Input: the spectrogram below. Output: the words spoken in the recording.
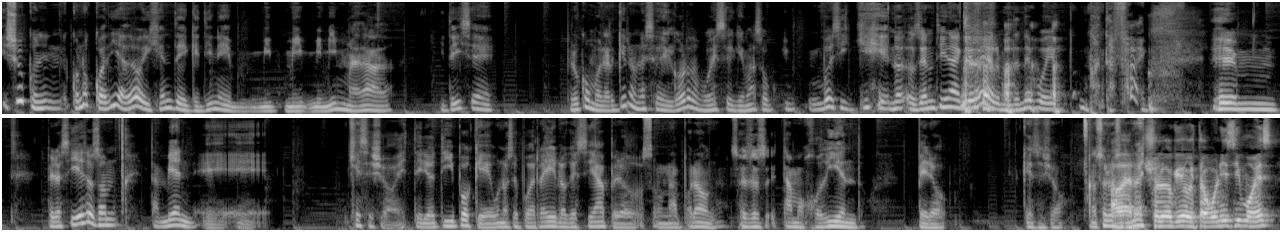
yo con- conozco a día de hoy gente que tiene mi, mi- mi misma edad y te dice, pero ¿cómo? ¿El arquero no es el gordo? Porque es el que más... ocu-". Y vos decís, ¿qué? No, o sea, no tiene nada que ver, ¿me entendés? Porque, what the fuck. Em, pero sí, esos son también, eh, eh, qué sé yo, estereotipos que uno se puede reír, lo que sea, pero son una poronga. O sea, eso estamos jodiendo. Pero, qué sé yo. Nosotros A ver, yo lo que digo que está buenísimo es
